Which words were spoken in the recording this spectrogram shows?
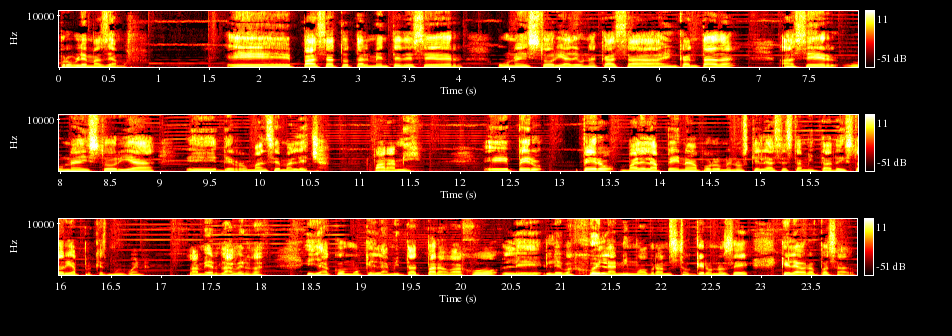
problemas de amor. Eh, pasa totalmente de ser una historia de una casa encantada a ser una historia eh, de romance mal hecha, para mí. Eh, pero, pero vale la pena por lo menos que leas esta mitad de historia porque es muy buena, la, la verdad. Y ya como que la mitad para abajo le, le bajó el ánimo a Bram Stoker o no sé qué le habrá pasado.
